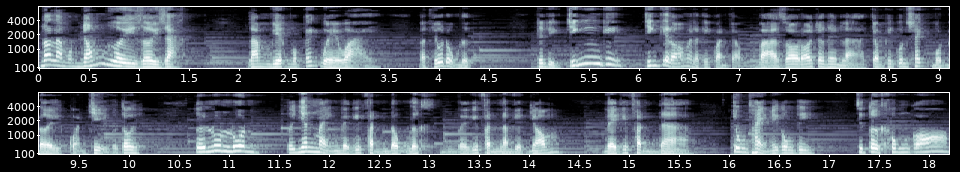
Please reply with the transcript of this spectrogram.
Nó là một nhóm người rời rạc làm việc một cách uể oải và thiếu động lực. Thế thì chính cái chính cái đó mới là cái quan trọng. Và do đó cho nên là trong cái cuốn sách một đời quản trị của tôi tôi luôn luôn tôi nhấn mạnh về cái phần động lực về cái phần làm việc nhóm về cái phần uh, trung thành với công ty. Chứ tôi không có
